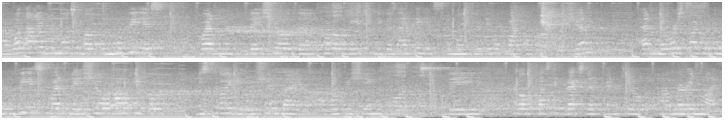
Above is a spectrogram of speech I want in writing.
Uh, what I like the most about the movie is when they show the coral reefs because I think it's the most beautiful part of our ocean. And the worst part of the movie is when they show how people destroy the ocean by overfishing or they throw plastic bags that can kill uh, marine life.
